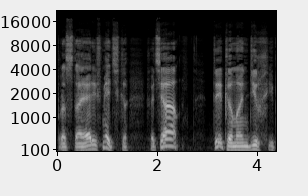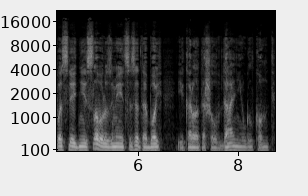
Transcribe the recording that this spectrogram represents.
Простая арифметика. Хотя ты командир, и последнее слово, разумеется, за тобой. И Карл отошел в дальний угол комнаты.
